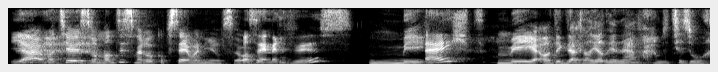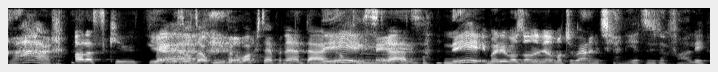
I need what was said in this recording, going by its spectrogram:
ja, Mathieu is romantisch, maar ook op zijn manier of zo. Was hij nerveus? Mega. Echt? Mega. Want ik dacht al heel naam, waarom zit je zo raar? Oh, dat is cute. Maar je Ja. zult dat ook niet verwacht hebben, hè? Daar Nee, op die straat. Nee, maar die was dan een heel... Want we waren iets gaan eten, dus ik dacht van, allee...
